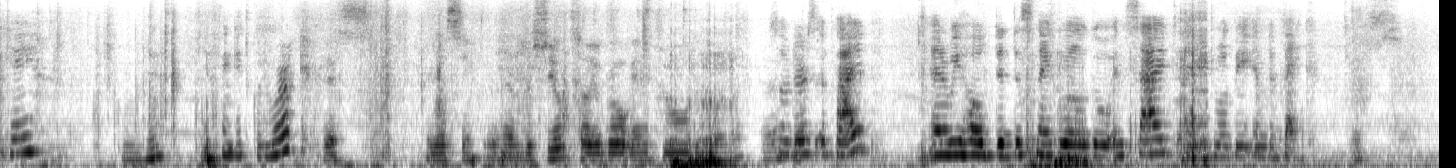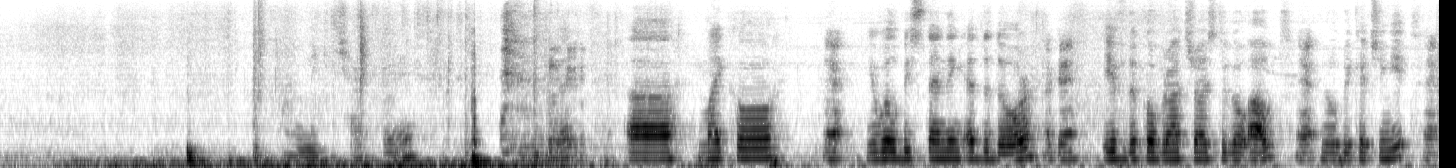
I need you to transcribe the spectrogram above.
Okay. Mhm. You think it could work? Yes. We'll see. You have the shield, so you go into the corner. So there's a pipe, and we hope that the snake will go inside and it will be in the back. Yes. I will make it sharp for you. Okay. Uh, Michael. Yeah. You will be standing at the door. Okay. If the cobra tries to go out, Yeah. you'll be catching it. Yeah.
